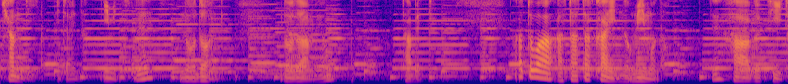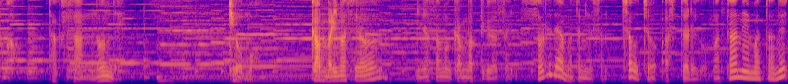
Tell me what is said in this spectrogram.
キャンディーみたいな意味ですね。のど飴。のど飴を食べて。あとは温かい飲み物、ね、ハーブティーとかをたくさん飲んで。今日も頑張りますよ。皆さんも頑張ってください。それではまた皆さん。チャオチャオ hasta luego。またねまたね。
